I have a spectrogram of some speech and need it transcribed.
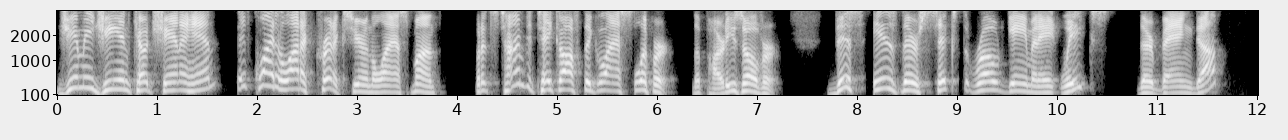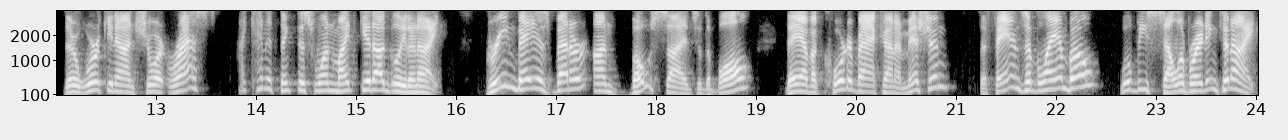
Jimmy G and Coach Shanahan, they've quite a lot of critics here in the last month, but it's time to take off the glass slipper. The party's over. This is their sixth road game in eight weeks. They're banged up. They're working on short rest. I kind of think this one might get ugly tonight. Green Bay is better on both sides of the ball. They have a quarterback on a mission. The fans of Lambeau will be celebrating tonight.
